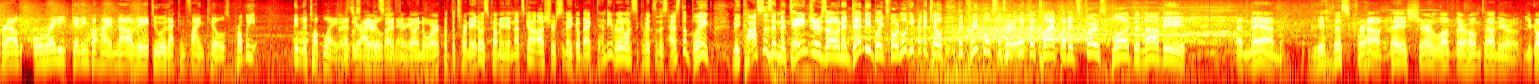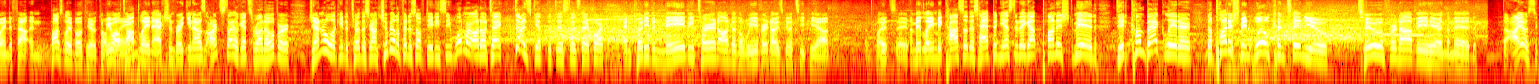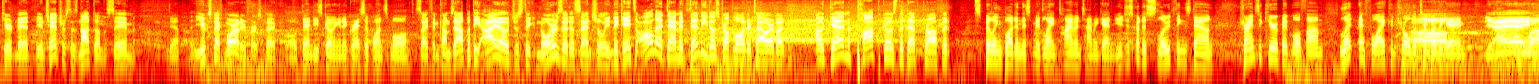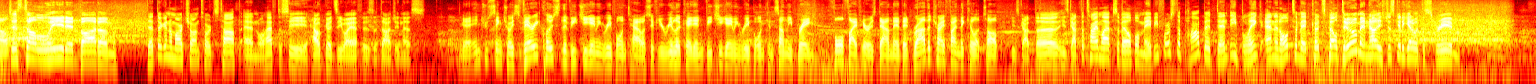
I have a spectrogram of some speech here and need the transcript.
crowd already getting behind Na'Vi. Duo that can find kills. Probably in the oh, top lane There's as the your ideal Siphon scenario. going to work, but the Tornado's coming in. That's going to usher Sonneiko back. Dendi really wants to commit to this. Has the blink. Mikasa's in the danger zone, and Dendi blinks forward, looking for the kill. The creep looks to turn it with the clap, but it's first blood to Navi. And man, yeah, this crowd, they sure love their hometown hero. You're going to Fountain, possibly both heroes. But Top meanwhile, lane. top lane action breaking out as Artstyle gets run over. General looking to turn this around. Should be able to finish off DDC. One more auto attack. Does get the distance there for it. And could even maybe turn onto the Weaver. No, he's going to TP out and play it safe. The mid lane, Mikasa, this happened yesterday, got punished mid. Did come back later. The punishment will continue. Two for Navi here in the mid. The Io secured mid. The Enchantress has not done the same. Yeah. You expect more out of your first pick. Well, Dendi's going in aggressive once more. Siphon comes out, but the Io just ignores it essentially, negates all that damage. Dendi does drop low under tower, but again, pop goes the Death Prophet. Spilling blood in this mid lane time and time again. You just got to slow things down, try and secure a bit more farm, let FY control the tempo of the Oh. game. Yang, well- just deleted bottom. That they're going to march on towards top, and we'll have to see how good ZYF is at dodging this. Yeah, interesting choice. Very close to the Vici Gaming Reborn tower. So if you relocate in, Vici Gaming Reborn can suddenly bring four or five heroes down there. They'd rather try find the kill at top. He's got the he's got the time lapse available. Maybe forced to pop it. Dendi blink and an ultimate could spell doom, and now he's just going to get it with the scream.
